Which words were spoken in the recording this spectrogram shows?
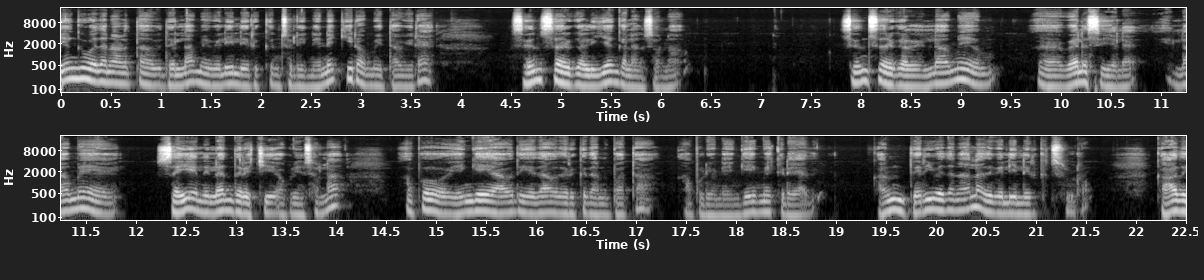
இயங்குவதனால தான் இது எல்லாமே வெளியில் இருக்குன்னு சொல்லி நினைக்கிறோமே தவிர சென்சர்கள் இயங்கலைன்னு சொன்னால் சென்சர்கள் எல்லாமே வேலை செய்யலை. எல்லாமே செயல் இழந்துருச்சு அப்படின்னு சொன்னால் அப்போது எங்கேயாவது ஏதாவது இருக்குதான்னு பார்த்தா அப்படி ஒன்று எங்கேயுமே கிடையாது. கண் தெரிவதனால அது வெளியில் இருக்குன்னு சொல்கிறோம் காது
